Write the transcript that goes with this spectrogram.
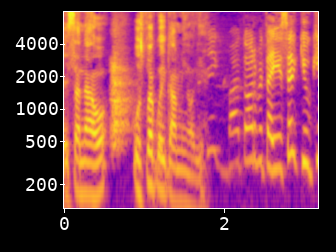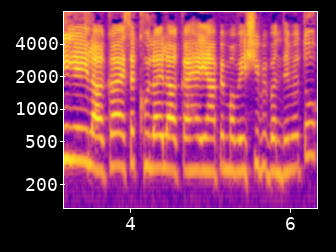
ऐसा ना हो उस पर कोई काम नहीं हो रही है। एक बात और बताइए सर क्योंकि ये इलाका ऐसा खुला इलाका है यहाँ पे मवेशी भी बंधे हुए तो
